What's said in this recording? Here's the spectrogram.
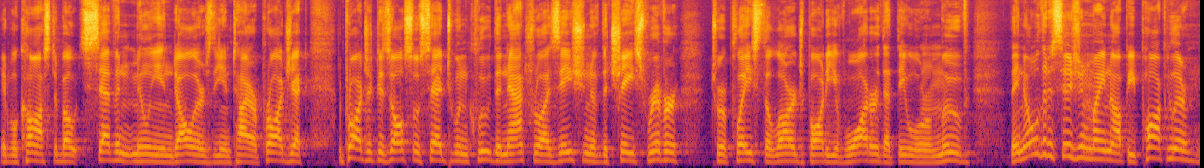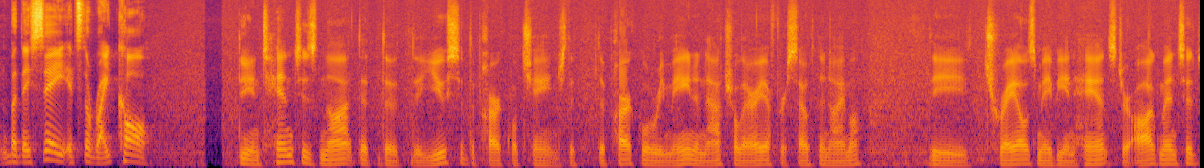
It will cost about $7 million, the entire project. The project is also said to include the naturalization of the Chase River to replace the large body of water that they will remove. They know the decision might not be popular, but they say it's the right call. The intent is not that the, the use of the park will change. The, the park will remain a natural area for South Nanaimo. The trails may be enhanced or augmented,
